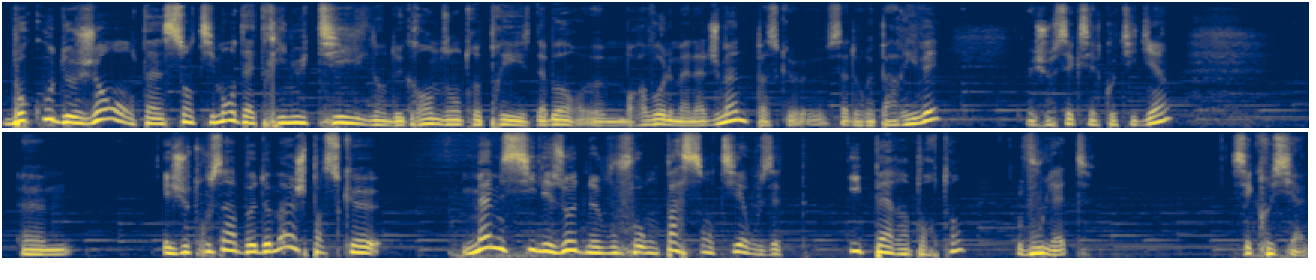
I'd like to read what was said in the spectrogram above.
Beaucoup de gens ont un sentiment d'être inutiles dans de grandes entreprises. D'abord, euh, bravo le management, parce que ça ne devrait pas arriver, mais je sais que c'est le quotidien. Euh, et je trouve ça un peu dommage parce que même si les autres ne vous font pas sentir vous êtes hyper important, vous l'êtes. C'est crucial.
